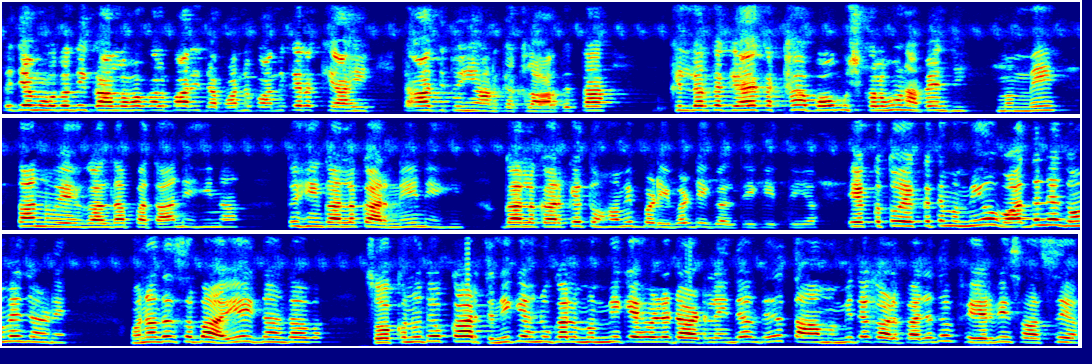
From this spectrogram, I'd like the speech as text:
ਤੇ ਜੇ ਮੈਂ ਉਦੋਂ ਦੀ ਗੱਲ, ਉਹ ਗੱਲ ਭਾਰੀ ਦਾ ਬੰਨ ਬੰਨ ਕੇ ਰੱਖਿਆ ਸੀ, ਤੇ ਅੱਜ ਤੁਸੀਂ ਆਣ ਕੇ ਖਿਲਾਰ ਦਿੱਤਾ। ਖਿੱਲਰ ਤੇ ਗਿਆ ਇਕੱਠਾ, ਬਹੁਤ ਮੁਸ਼ਕਲ ਹੋਣਾ ਭੈਣ ਜੀ। ਮੰਮੀ, ਤੁਹਾਨੂੰ ਇਸ ਗੱਲ ਦਾ ਪਤਾ ਨਹੀਂ ਨਾ। ਤੁਸੀਂ ਗੱਲ ਕਰਨੀ ਨਹੀਂ ਗੱਲ ਕਰਕੇ ਤੁਹਾਂ ਵੀ ਬੜੀ ਵੱਡੀ ਗਲਤੀ ਕੀਤੀ ਆ। ਇੱਕ ਤੋਂ ਇੱਕ ਤੇ ਮੰਮੀ ਉਹ ਵੱਧ ਨੇ ਦੋਵੇਂ ਜਾਣੇ। ਉਹਨਾਂ ਦਾ ਸੁਭਾਅ ਹੀ ਇਦਾਂ ਦਾ ਵਾ। ਸੁੱਖ ਨੂੰ ਤੇ ਉਹ ਘਰ 'ਚ ਨਹੀਂ ਕਿਸੇ ਨੂੰ ਗੱਲ ਮੰਮੀ ਕਿਸੇ ਵੇਲੇ ਡਾਂਟ ਲੈਂਦੇ ਹੁੰਦੇ ਤੇ ਤਾਂ ਮੰਮੀ ਦੇ ਗੱਲ ਪੈ ਜਾਂਦੇ ਫੇਰ ਵੀ ਸੱਸ ਆ।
